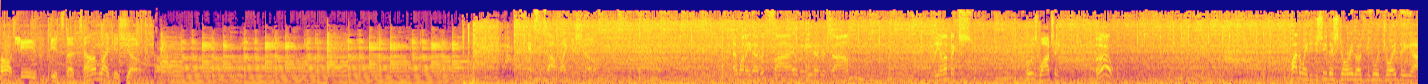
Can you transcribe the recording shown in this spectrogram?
Oh, jeez. It's the Tom Leykis Show. It's the Tom Leykis Show. At 1-800-5800-TOM. The Olympics. Who's watching? Oh! By the way, did you see this story? Those of you who enjoyed the uh,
